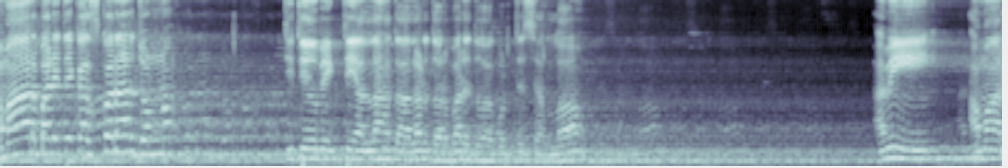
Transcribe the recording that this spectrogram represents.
আমার বাড়িতে কাজ করার জন্য। তৃতীয় ব্যক্তি আল্লাহ তাআলার দরবারে দোয়া করতেছে, আল্লাহ, আমি আমার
